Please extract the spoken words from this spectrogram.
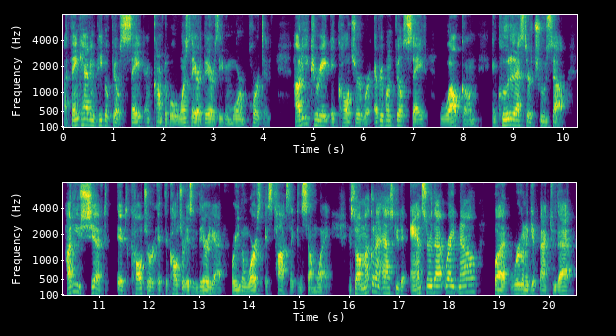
I think having people feel safe and comfortable once they are there is even more important. How do you create a culture where everyone feels safe, welcome, included as their true self? How do you shift its culture if the culture isn't there yet, or even worse, it's toxic in some way? And so I'm not going to ask you to answer that right now, but we're going to get back to that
